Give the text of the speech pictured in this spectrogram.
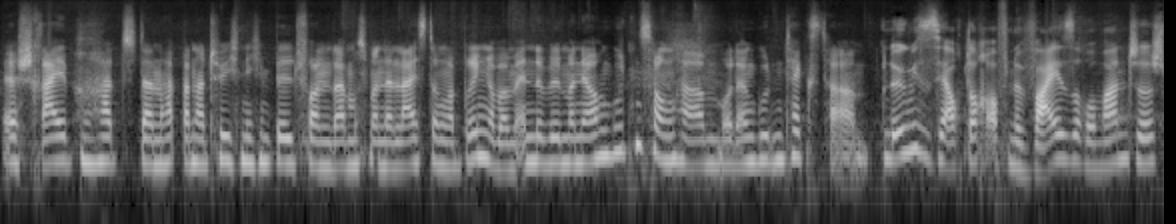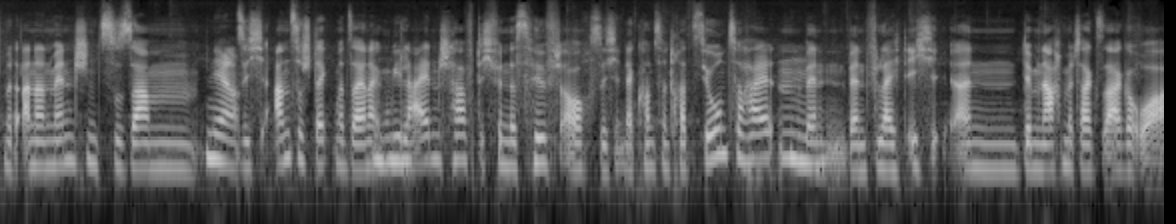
äh, Schreiben hat, dann hat man natürlich nicht ein Bild von, da muss man eine Leistung erbringen, aber am Ende will man ja auch einen guten Song haben oder einen guten Text haben. Und irgendwie ist es ja auch doch auf eine Weise romantisch, mit anderen Menschen zusammen ja. sich anzustecken mit seiner mhm. irgendwie Leidenschaft. Ich finde, es hilft auch, sich in der Konzentration zu halten. Mhm. Wenn, wenn vielleicht ich an dem Nachmittag sage, oh,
